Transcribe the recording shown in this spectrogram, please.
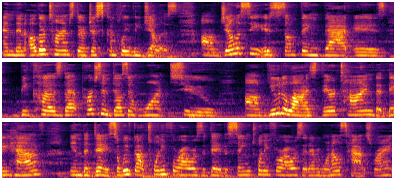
And then other times they're just completely jealous. Um, jealousy is something that is because that person doesn't want to um, utilize their time that they have in the day. So we've got 24 hours a day, the same 24 hours that everyone else has, right?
